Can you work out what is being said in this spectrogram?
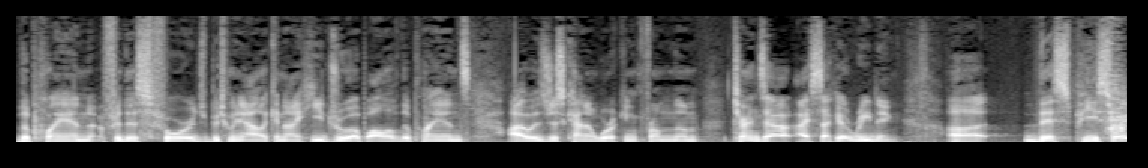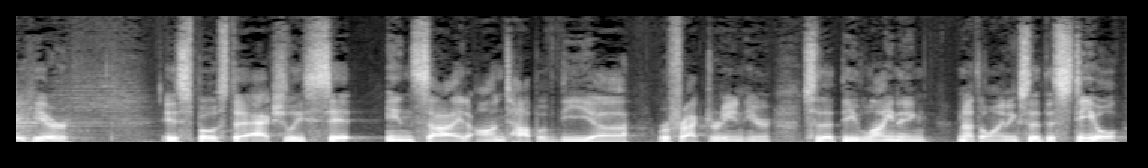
the plan for this forge between Alec and I. He drew up all of the plans. I was just kind of working from them. Turns out I suck at reading. Uh, this piece right here is supposed to actually sit inside on top of the uh, refractory in here so that the lining, not the lining, so that the steel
